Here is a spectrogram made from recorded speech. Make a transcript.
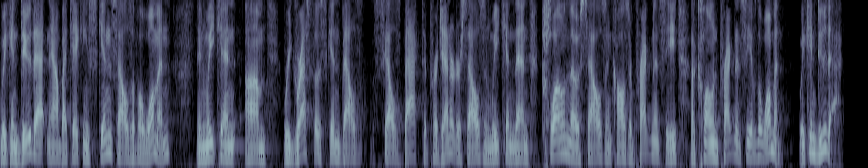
We can do that now by taking skin cells of a woman, and we can um, regress those skin cells back to progenitor cells, and we can then clone those cells and cause a pregnancy, a clone pregnancy of the woman. We can do that.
